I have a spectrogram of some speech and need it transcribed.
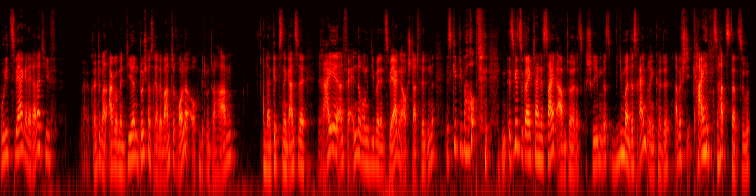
wo die Zwerge eine relativ, könnte man argumentieren, durchaus relevante Rolle auch mitunter haben. Und da gibt es eine ganze Reihe an Veränderungen, die bei den Zwergen auch stattfinden. Es gibt überhaupt, es gibt sogar ein kleines Side-Abenteuer, das geschrieben ist, wie man das reinbringen könnte, aber es steht kein Satz dazu,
